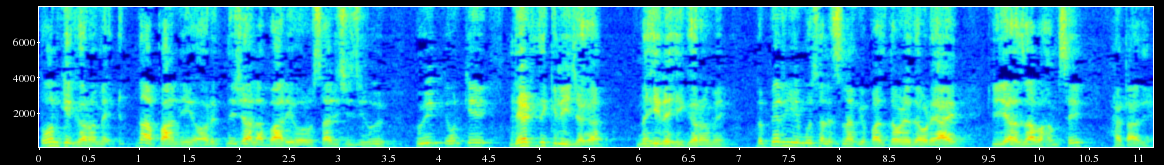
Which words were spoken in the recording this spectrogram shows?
تو ان کے گھروں میں اتنا پانی اور اتنی جالا باری اور وہ ساری چیزیں ہوئی ہوئی کہ ان کے لیٹنے کے لیے جگہ نہیں رہی گھروں میں۔ تو پھر یہ موسیٰ علیہ السلام کے پاس دوڑے دوڑے آئے کہ یہ عذاب ہم سے ہٹا دیں۔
